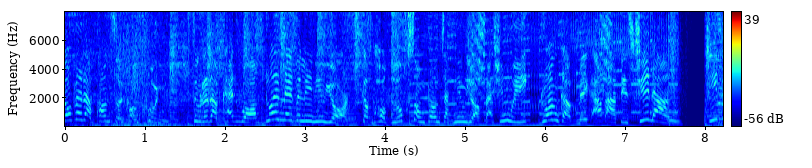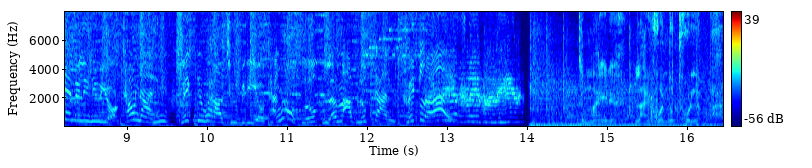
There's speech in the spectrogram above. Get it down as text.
ยกระดับความสวยของคุณ สู่ระดับแคทวอล์กด้วย Maybelline New York กับ 6 ลุคส่งตรงจาก New York Fashion Week ร่วมกับเมคอัพอาร์ติสชื่อดัง ที่ Maybelline New York เท่านั้น คลิกดู how to วิดีโอทั้ง 6 ลุคแล้วมาอัพลุคกัน คลิกเลย ทำไมนะหลายคนต้องทนลำบาก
